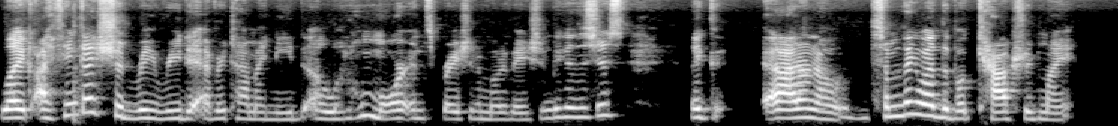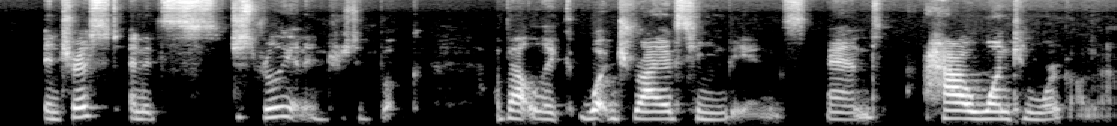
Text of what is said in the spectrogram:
Like I think I should reread it every time I need a little more inspiration and motivation because it's just like I don't know, something about the book captured my interest and it's just really an interesting book about like what drives human beings and how one can work on that.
